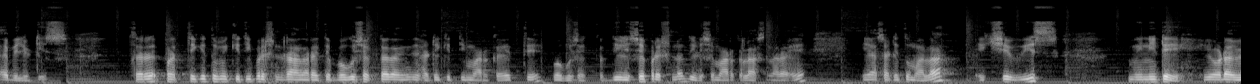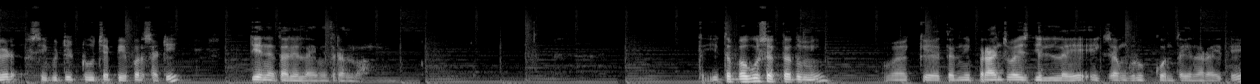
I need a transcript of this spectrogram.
abilities तर प्रत्येकी तुम्ही किती प्रश्न राहणार आहे ते बघू शकतात आणि त्यासाठी किती मार्क आहेत ते बघू शकतात. दीडशे प्रश्न दीडशे मार्काला असणार आहे. यासाठी तुम्हाला एकशे वीस मिनिटे एवढा वेळ सीबीटी टूच्या पेपरसाठी देण्यात आलेला आहे मित्रांनो. इथं बघू शकता तुम्ही त्यांनी ब्रांच वाईज दिलेलं आहे एक्झाम ग्रुप कोणता येणार आहे ते.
